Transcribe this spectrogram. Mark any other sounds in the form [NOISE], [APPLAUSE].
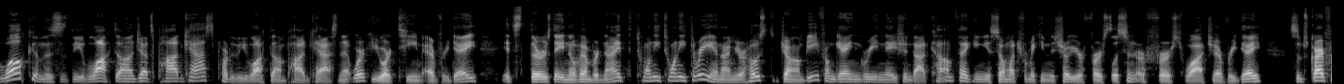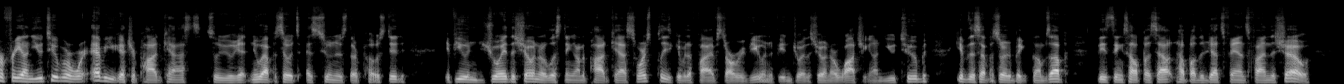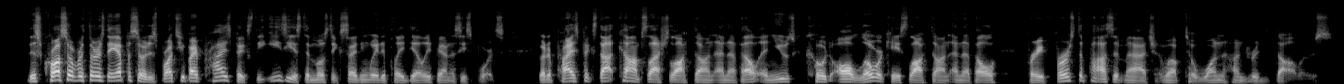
Welcome. This is the Locked On Jets podcast, part of the Locked On Podcast Network, your team every day. It's Thursday, November 9th, 2023, and I'm your host, John B. from GangGreenNation.com. Thanking you so much for making the show your first listen or first watch every day. Subscribe for free on YouTube or wherever you get your podcasts so you'll get new episodes as soon as they're posted. If you enjoy the show and are listening on a podcast source, please give it a five star review. And if you enjoy the show and are watching on YouTube, give this episode a big thumbs up. These things help us out, help other Jets fans find the show. This crossover Thursday episode is brought to you by PrizePicks, the easiest and most exciting way to play daily fantasy sports. Go to prizepicks.com slash locked on NFL and use code all lowercase locked on NFL for a first deposit match of up to $100.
